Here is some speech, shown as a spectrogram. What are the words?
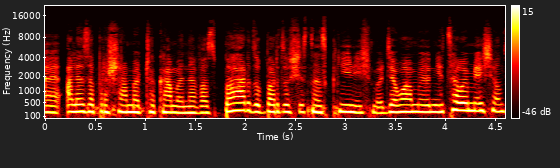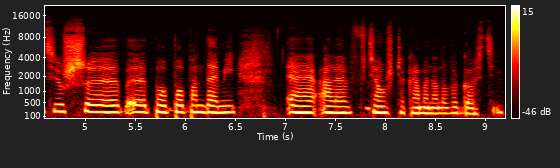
E, Ale zapraszamy, czekamy na Was. Bardzo, bardzo się stęskniliśmy. Działamy niecały miesiąc już e, e, po, po pandemii, ale wciąż czekamy na nowych gości.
